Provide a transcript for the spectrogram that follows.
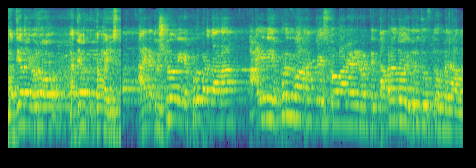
మధ్యలో ఎవరో మధ్యవర్తిత్వం వహిస్తారు. ఆయన దృష్టిలో నేను ఎప్పుడు పడతానా? ఆయన్ని ఎప్పుడు వివాహం చేసుకోవాలి అనేటువంటి తపనతో ఎదురు చూస్తూ ఉన్నది ఆమె.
